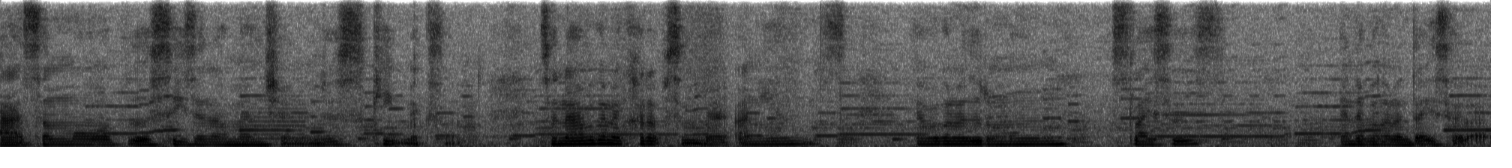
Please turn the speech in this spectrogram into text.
add some more of the season I mentioned and just keep mixing. So now we're gonna cut up some red onions and we're gonna do the moon slices and then we're gonna dice it up.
